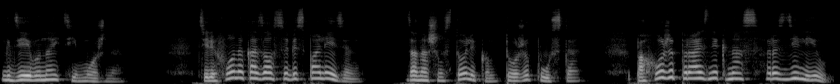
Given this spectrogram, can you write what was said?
где его найти можно. Телефон оказался бесполезен. За нашим столиком тоже пусто. Похоже, праздник нас разделил,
